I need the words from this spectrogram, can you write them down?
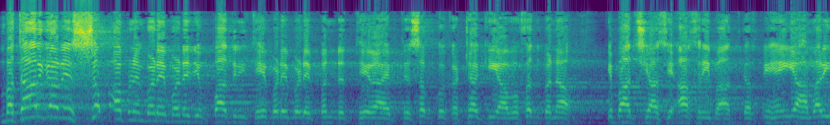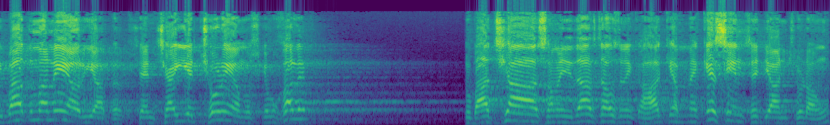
بطارکا نے سب اپنے بڑے بڑے جو پادری تھے، بڑے بڑے پنڈت تھے، راہب تھے، سب کو اکٹھا کیا، وفد بنا کہ بادشاہ سے آخری بات کرتے ہیں۔ یا ہماری بات مانے اور یا پھر شہنشاہیت چھوڑیں، ہم اس کے مخالف۔ تو بادشاہ سمجھدار تھا، اس نے کہا کہ اب میں کیسے ان سے جان چھوڑاؤں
